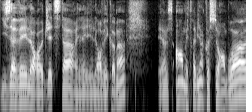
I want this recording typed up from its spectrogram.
Ils avaient leur Jetstar et, et leur Vekoma. Et, ah, on mettrait bien un coaster en bois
